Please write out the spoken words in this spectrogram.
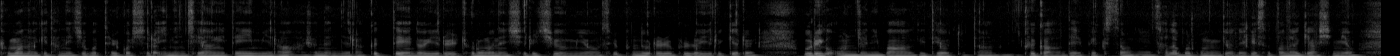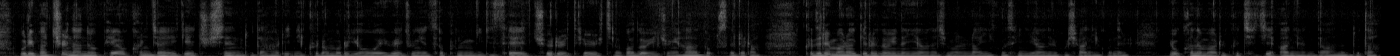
교만하게 다니지 못할 것이라 이는 재앙의 때임이라 하셨느니라. 그때 너희를 조롱하는 시를 지으며 슬픈 노래를 불러 이르기를 우리가 온전히 망하게 되었도다. 그가 내 백성의 산업을 옮겨 내게서 떠나게 하시며 우리 밭을 나누어 폐역한 자에게 주시는도다 하리니 그러므로 여호와의 회중에서 분깃의 줄을 댈 자가 너희 중에 하나도 없으리라. 그들이 말하기를 너희는 예언하지 말라. 이것은 예언할 것이 아니거늘 욕하는 말을 그치지 아니한다 하는도다.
